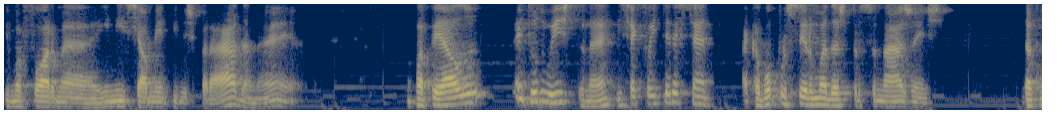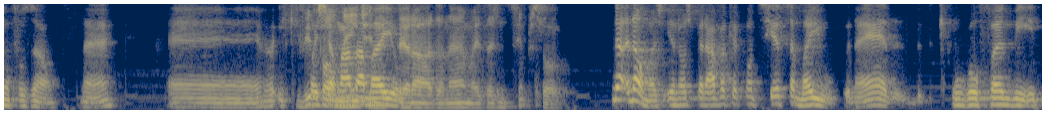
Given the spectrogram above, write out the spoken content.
de uma forma inicialmente inesperada, né? um papel em tudo isto. Né? Isso é que foi interessante. Acabou por ser uma das personagens da confusão. Né? É, e que foi chamada a meio. inesperada, né? Mas a gente sempre soube. Não, não, mas eu não esperava que acontecesse a meio, né? Que o GoFundMe,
